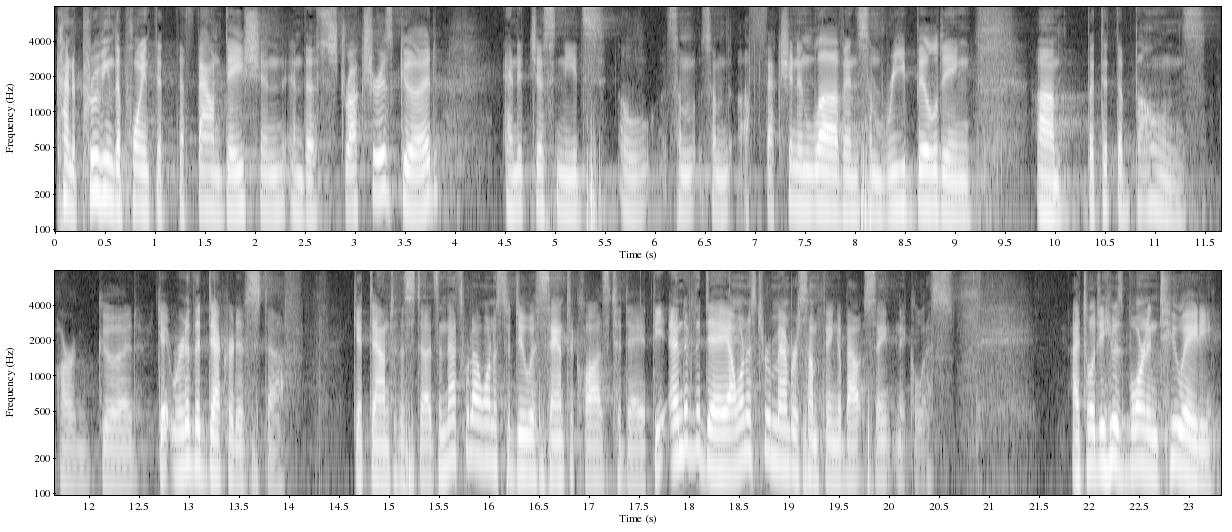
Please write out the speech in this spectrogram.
kind of proving the point that the foundation and the structure is good, and it just needs a, some, some affection and love and some rebuilding, um, but that the bones are good. Get rid of the decorative stuff. Get down to the studs. And that's what I want us to do with Santa Claus today. At the end of the day, I want us to remember something about St. Nicholas. I told you he was born in 280.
